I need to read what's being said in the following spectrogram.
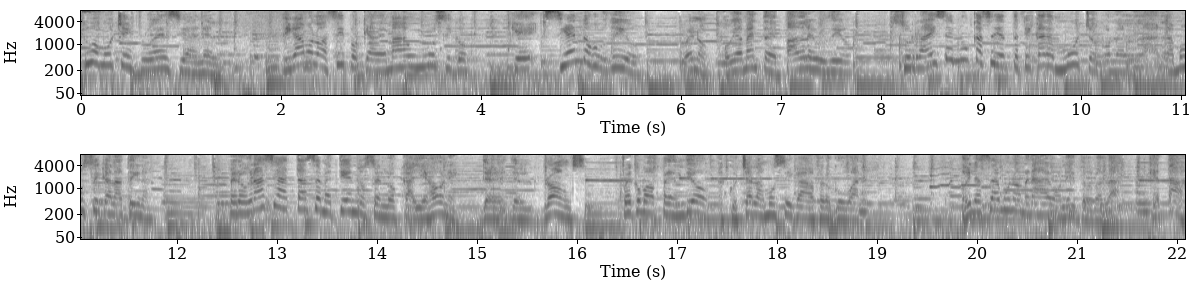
tuvo mucha influencia en él. Digámoslo así porque además es un músico que siendo judío, bueno, obviamente de padre judío, sus raíces nunca se identificaron mucho con la música latina. Pero gracias a estarse metiéndose en los callejones de- del Bronx, fue como aprendió a escuchar la música afrocubana. Hoy le hacemos un homenaje bonito, ¿verdad? ¿Qué tal?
